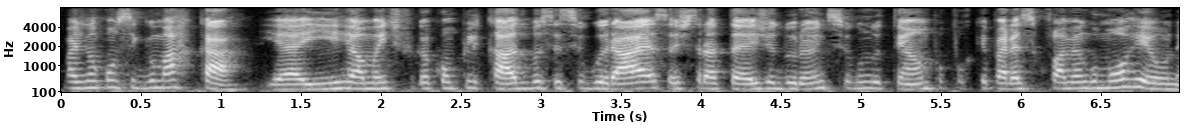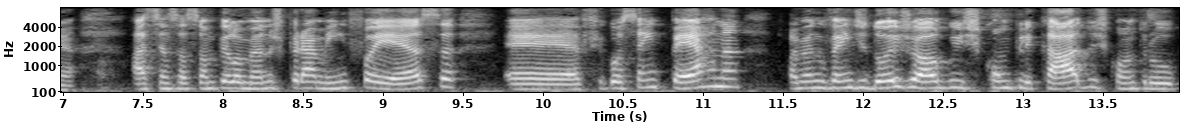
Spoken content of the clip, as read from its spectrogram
mas não conseguiu marcar. E aí realmente fica complicado você segurar essa estratégia durante o segundo tempo, porque parece que o Flamengo morreu, né? A sensação, pelo menos para mim, foi essa. É, ficou sem perna. O Flamengo vem de dois jogos complicados contra o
